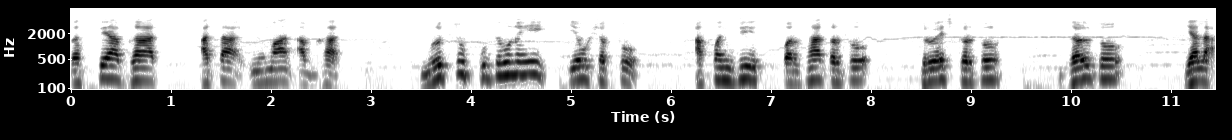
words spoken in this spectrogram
रस्ते अपघात आता विमान अपघात. मृत्यू कुठूनही येऊ शकतो. आपण जी स्पर्धा करतो द्वेष करतो जळतो याला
